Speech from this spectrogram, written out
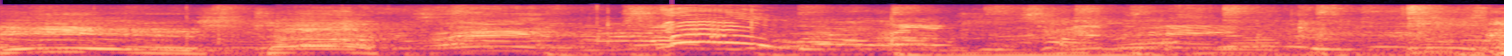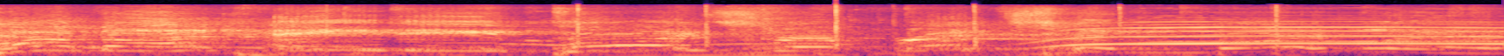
He is tough. How about 80 points for Brinson Bartlett?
